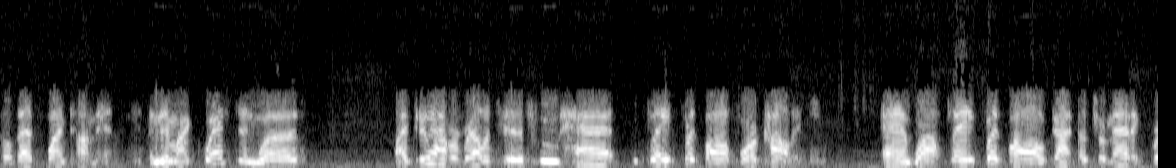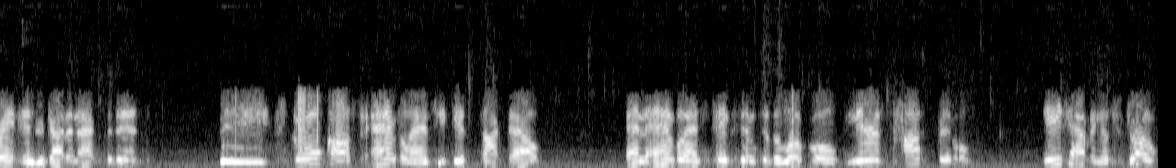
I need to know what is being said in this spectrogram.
So that's one comment. And then my question was, I do have a relative who had played football for college. And while playing football, got a traumatic brain injury, got an accident. The school calls the ambulance. He gets knocked out and the ambulance takes him to the local nearest hospital. He's having a stroke.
